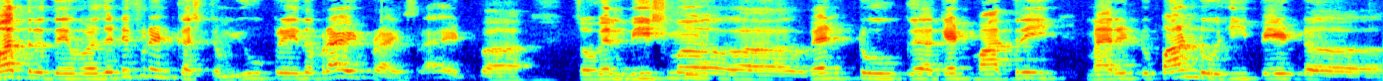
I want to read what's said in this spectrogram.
madra there was a different custom you pay the bride price right uh, so when Bhishma uh, went to g- get Madri married to Pandu, he paid uh,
